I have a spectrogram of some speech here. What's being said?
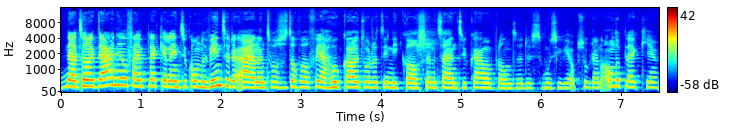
nou, toen had ik daar een heel fijn plekje, alleen toen kwam de winter eraan en toen was het toch wel van, ja, hoe koud wordt het in die kas? En het zijn natuurlijk kamerplanten, dus toen moest ik weer op zoek naar een ander plekje.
